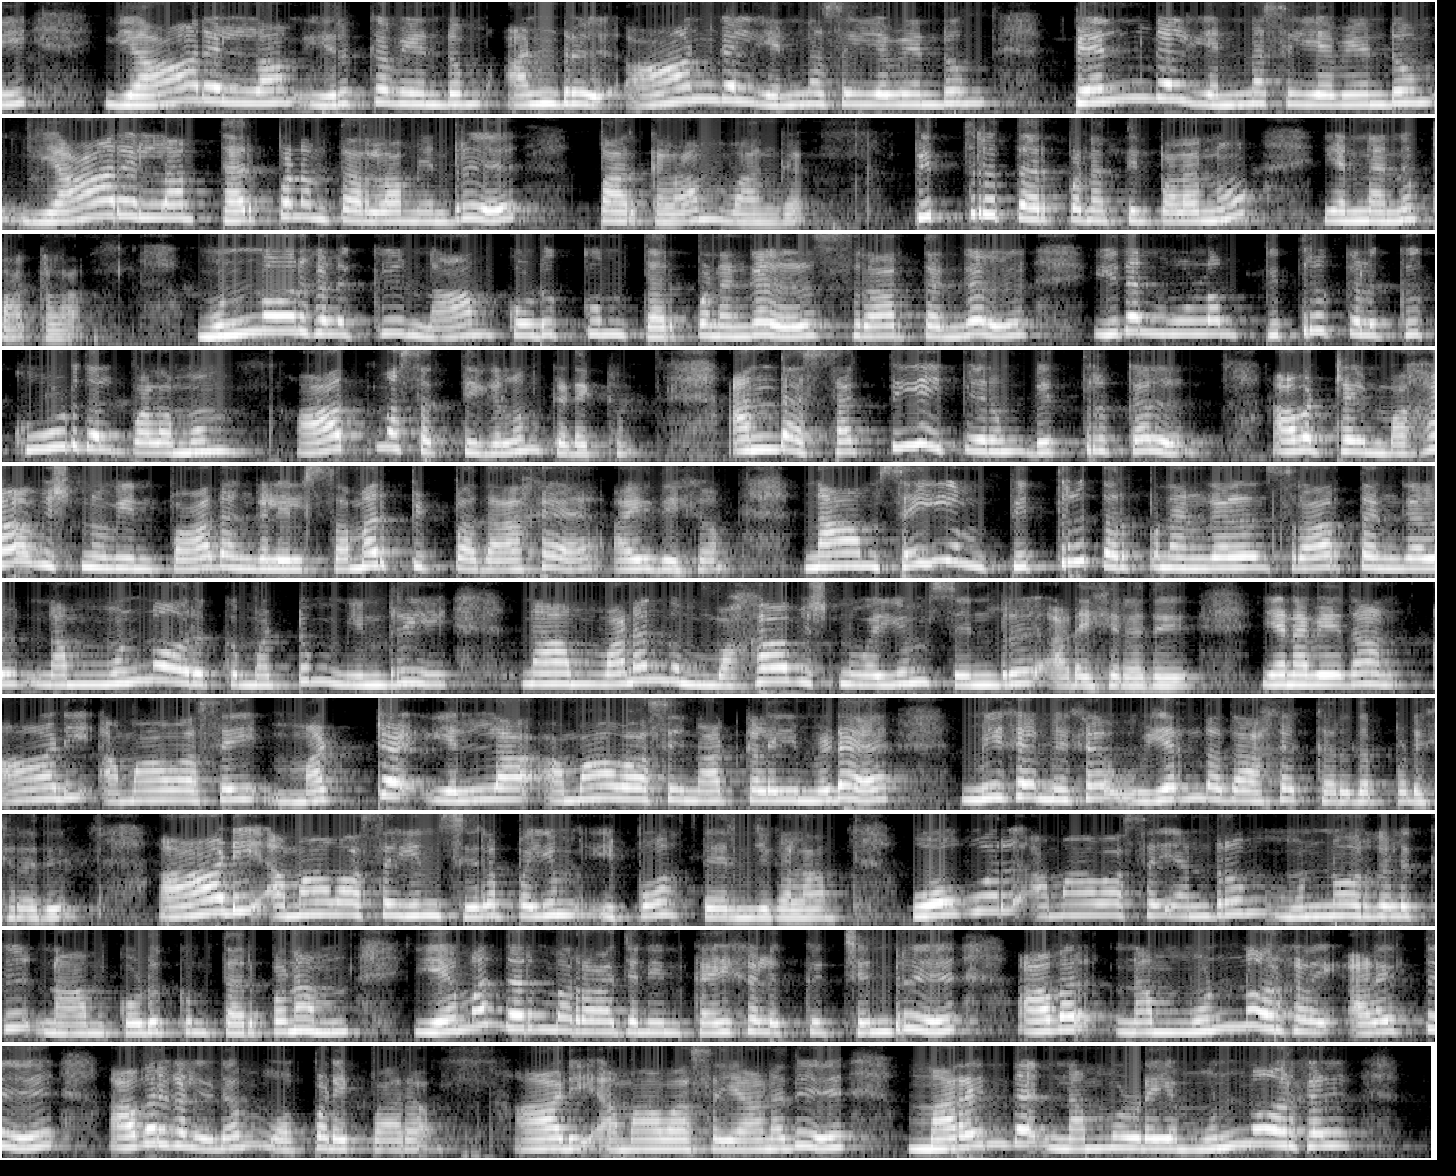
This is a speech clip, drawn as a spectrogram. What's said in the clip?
யாரெல்லாம் இருக்க வேண்டும் அன்று ஆண்கள் என்ன செய்ய வேண்டும் பெண்கள் என்ன செய்ய வேண்டும்? யாரெல்லாம் தர்ப்பணம் தரலாம் என்று பார்க்கலாம் வாங்க. பித்ரு தர்ப்பணத்தின் பலனும் என்னன்னு பார்க்கலாம். முன்னோர்களுக்கு நாம் கொடுக்கும் தர்ப்பணங்கள் சிரார்த்தங்கள் இதன் மூலம் பித்ருக்களுக்கு கூடுதல் பலமும் ஆத்ம சக்திகளும் கிடைக்கும். அந்த சக்தியை பெறும் பித்ருக்கள் அவற்றை மகாவிஷ்ணுவின் பாதங்களில் சமர்ப்பிப்பதாக ஐதீகம். நாம் செய்யும் பித்ரு தர்ப்பணங்கள் சிரார்த்தங்கள் நம் முன்னோருக்கு மட்டும் இன்றி நாம் வணங்கும் மகாவிஷ்ணுவையும் சென்று அடைகிறது. எனவேதான் ஆடி அமாவாசை மற்ற எல்லா அமாவாசை நாட்களையும் விட மிக மிக உயர்ந்ததாக கருதப்படுகிறது. ஆடி அமாவாசையின் சிறப்பையும் இப்போ தெரிஞ்சுக்கலாம். ஒவ்வொரு அமாவாசை அன்றும் முன்னோர்களுக்கு நாம் கொடுக்கும் தர்ப்பணம் யம தர்மராஜனின் கைகளுக்கு சென்று அவர் நம் முன்னோர்களை அழைத்து அவர்களிடம் ஒப்படைப்பாராம். ஆடி அமாவாசையானது மறைந்த நம்முடைய முன்னோர்கள்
